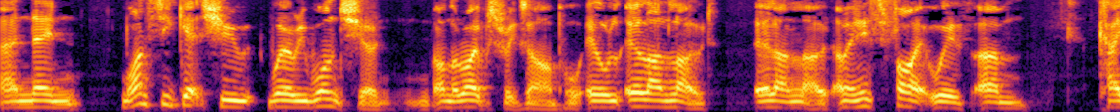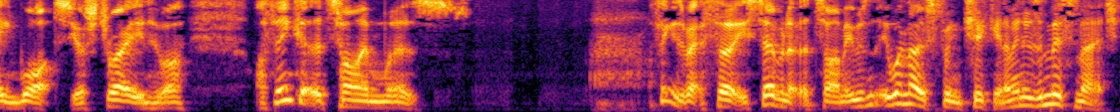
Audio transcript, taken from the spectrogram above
and then once he gets you where he wants you on the ropes, for example, he'll he'll unload. He'll unload. I mean, his fight with um, Kane Watts, the Australian, who I, I think at the time was, I think he was about thirty-seven at the time. He was he was no spring chicken. I mean, it was a mismatch.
